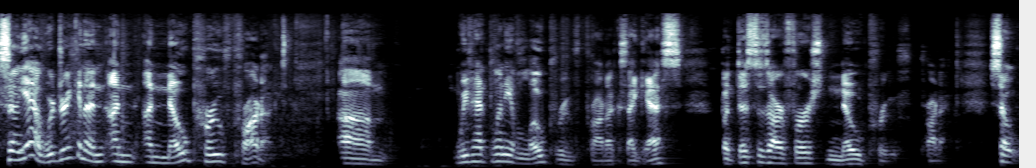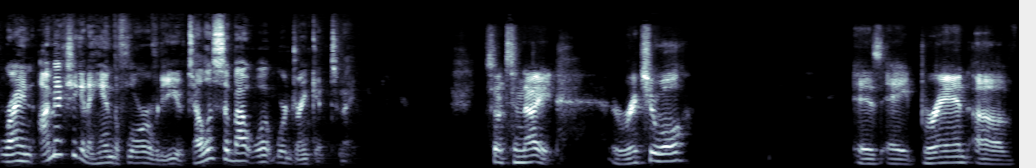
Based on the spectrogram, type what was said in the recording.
so yeah, we're drinking a, a, a no proof product. Um, we've had plenty of low proof products, I guess, but this is our first no proof product. So Ryan, I'm actually going to hand the floor over to you. Tell us about what we're drinking tonight. So tonight, Ritual is a brand of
